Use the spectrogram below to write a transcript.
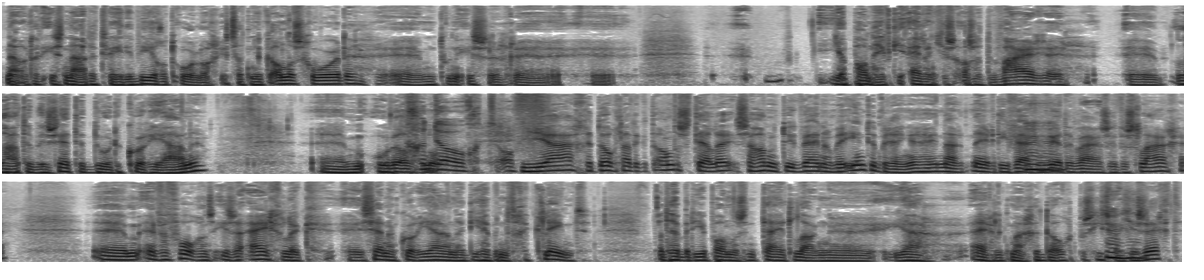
Nou, dat is na de Tweede Wereldoorlog is dat nu anders geworden. Ehm, toen is er... eh, eh, Japan heeft die eilandjes als het ware eh, laten bezetten door de Koreanen. Ehm, hoewel Gedoogd? Of... Ja, gedoogd laat ik het anders stellen. Ze hadden natuurlijk weinig meer in te brengen. Na 1945 waren ze verslagen. Ehm, en vervolgens is er eigenlijk, eh, zijn er Koreanen die hebben het geclaimd. Dat hebben de Japanners een tijd lang eh, ja, eigenlijk maar gedoogd, precies wat je Mhm. zegt.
